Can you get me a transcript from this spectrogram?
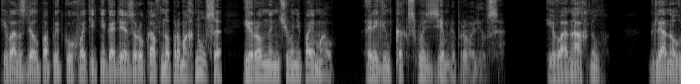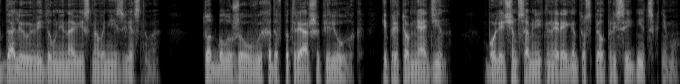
Иван сделал попытку ухватить негодяя за рукав, но промахнулся и ровно ничего не поймал. Регент как сквозь землю провалился. Иван ахнул, глянул вдаль и увидел ненавистного неизвестного. Тот был уже у выхода в Патриарший переулок, и притом не один. Более чем сомнительный регент успел присоединиться к нему.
